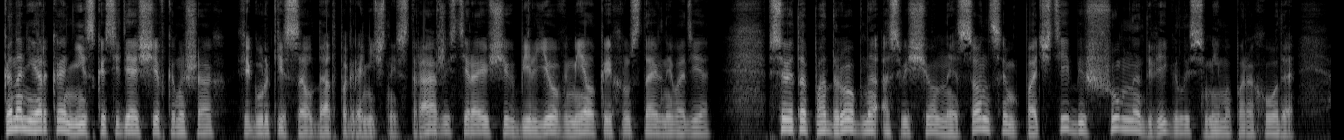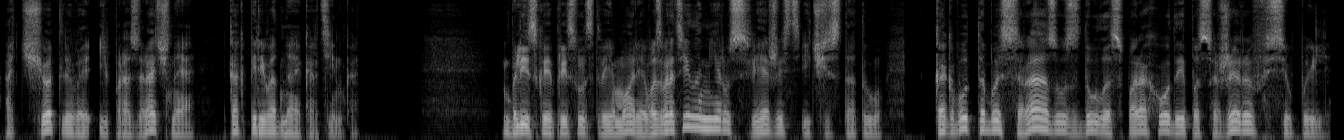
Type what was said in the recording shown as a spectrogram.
канонерка, низко сидящая в камышах, фигурки солдат пограничной стражи, стирающих белье в мелкой хрустальной воде. Все это подробно освещенное солнцем почти бесшумно двигалось мимо парохода, отчетливое и прозрачное, как переводная картинка. Близкое присутствие моря возвратило миру свежесть и чистоту, как будто бы сразу сдуло с парохода и пассажиров всю пыль.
